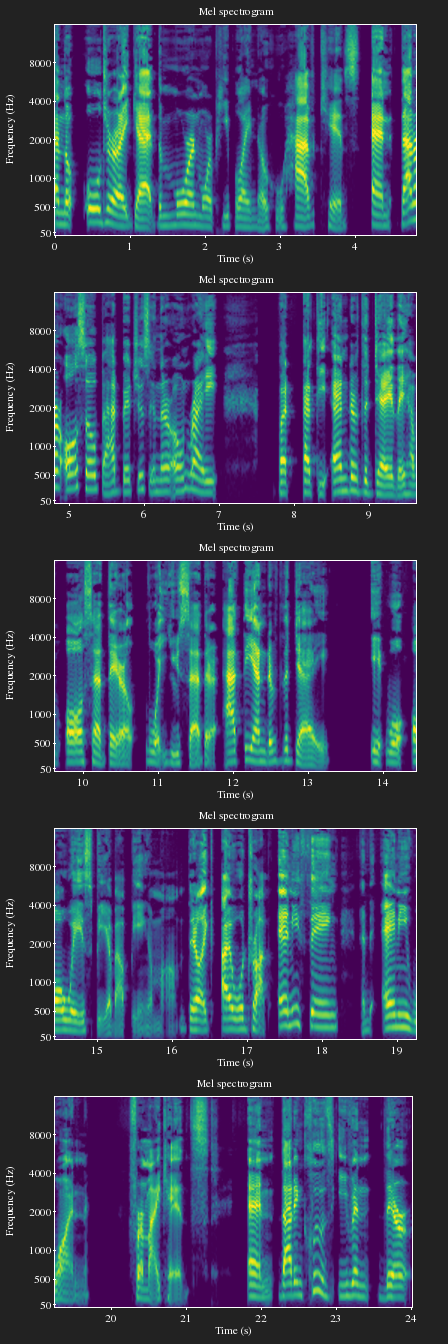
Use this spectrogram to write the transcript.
And the older I get, the more and more people I know who have kids and that are also bad bitches in their own right but at the end of the day, they have all said they're what you said. They're at the end of the day, it will always be about being a mom. They're like, I will drop anything and anyone for my kids. And that includes even their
